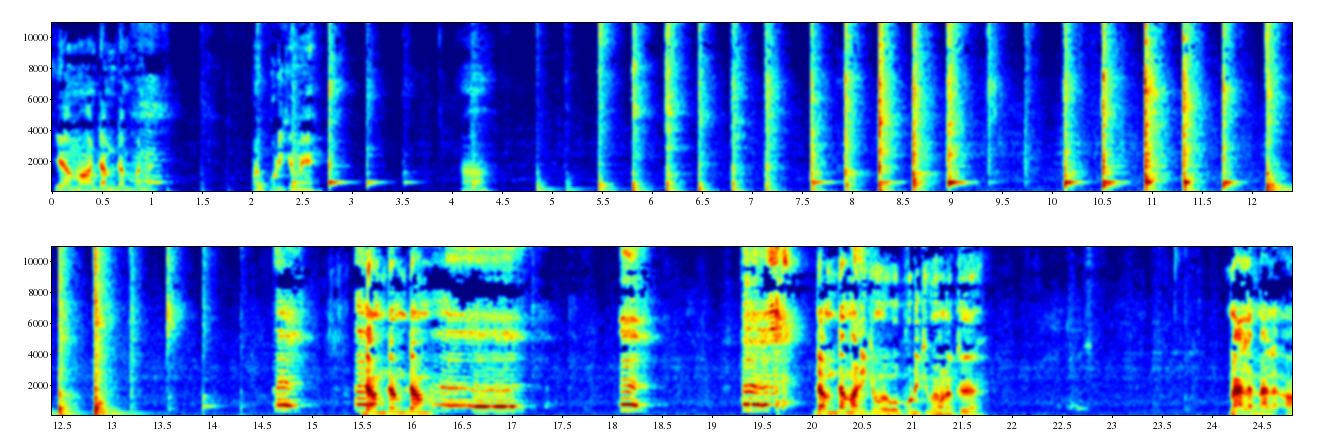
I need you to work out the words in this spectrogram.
ஏம்மா டம் டம் பண்ண. உனக்கு பிடிக்குமே? ஆ. டம் டம் டம். டம் டம் அடிக்கும் பிடிக்குமே உனக்கு? மேல மேல ஆ.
